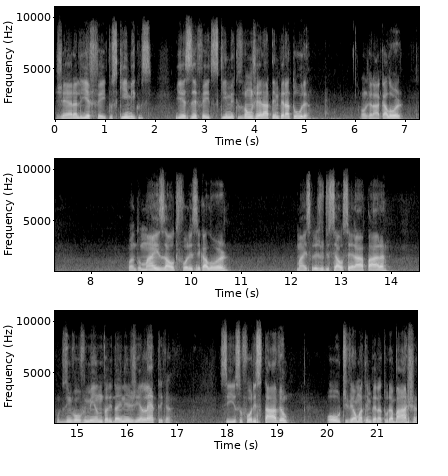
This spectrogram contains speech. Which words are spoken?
gera ali efeitos químicos e esses efeitos químicos vão gerar temperatura, vão gerar calor. Quanto mais alto for esse calor, mais prejudicial será para o desenvolvimento ali da energia elétrica. Se isso for estável ou tiver uma temperatura baixa,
